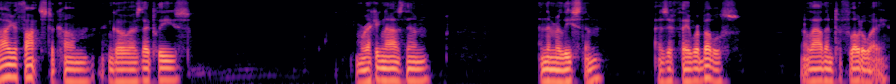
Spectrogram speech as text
Allow your thoughts to come and go as they please. Recognize them and then release them as if they were bubbles. Allow them to float away.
